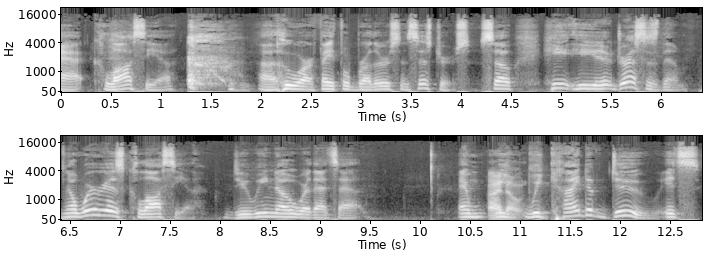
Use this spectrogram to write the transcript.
at Colossia, uh, who are faithful brothers and sisters. So he he addresses them. Now, where is Colossia? Do we know where that's at? And I we, don't. we kind of do. It's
